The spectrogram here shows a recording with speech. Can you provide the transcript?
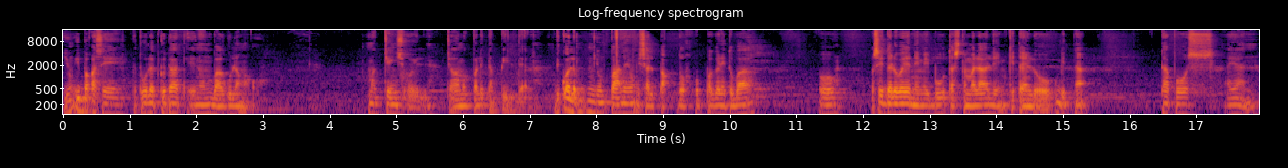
Yung iba kasi, katulad ko dati, nung bago lang ako, mag-change oil, tsaka magpalit ng filter. Hindi ko alam yung paano yung isalpak to, kung pag ganito ba, o, kasi dalawa yan eh, may butas na malalim, kita yung loob, gitna. Tapos, ayan,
